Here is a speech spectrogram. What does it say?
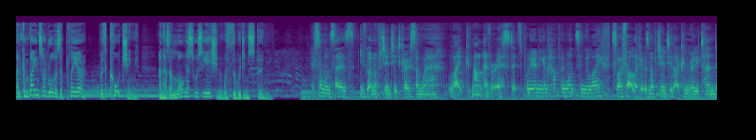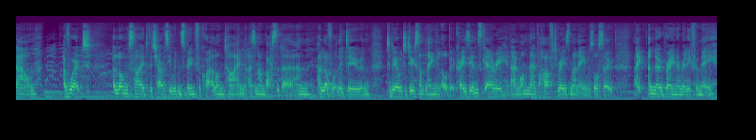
and combines her role as a player with coaching and has a long association with the wooden spoon. If someone says you've got an opportunity to go somewhere like Mount Everest, it's probably only going to happen once in your life. So I felt like it was an opportunity that I couldn't really turn down. I've worked alongside the charity Wooden Spoon for quite a long time as an ambassador and I love what they do and to be able to do something a little bit crazy and scary um, on their behalf to raise money was also like a no-brainer really for me.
